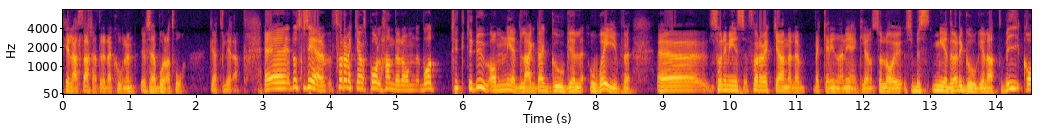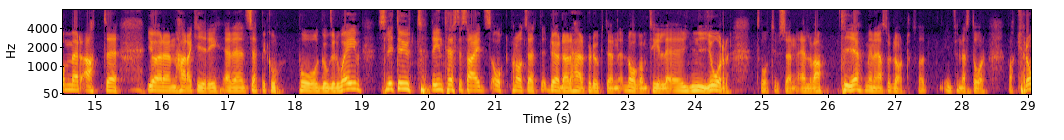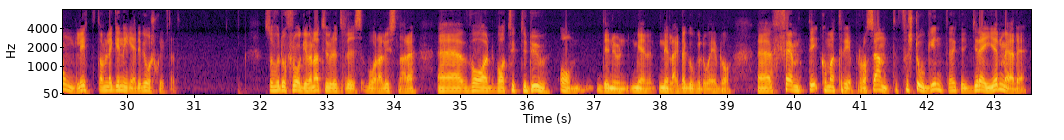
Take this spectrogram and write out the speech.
Hela Slashat-redaktionen, det vill säga båda två. Gratulera. Eh, då ska vi se här. Förra veckans poll handlade om vad tyckte du om nedlagda Google Wave? Eh, som ni minns förra veckan, eller veckan innan egentligen, så, la, så meddelade Google att vi kommer att eh, göra en harakiri eller en seppuku på Google Wave, slita ut the intesticides och på något sätt döda den här produkten lagom till eh, nyår 2011. 10 menar jag såklart. Så att inför nästa år. Vad krångligt. De lägger ner det vid årsskiftet. Så då frågar vi naturligtvis våra lyssnare. Eh, vad, vad tyckte du om det nu nedlagda Google Wave då? Eh, 50,3 procent förstod inte riktigt grejen med det.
